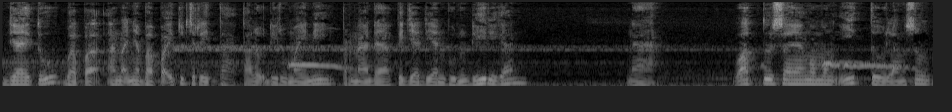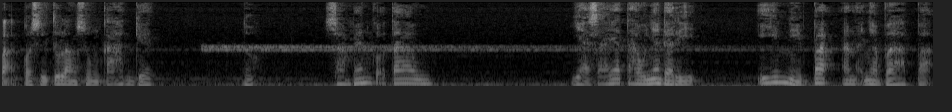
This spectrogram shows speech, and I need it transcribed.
Dia itu bapak anaknya bapak itu cerita Kalau di rumah ini pernah ada kejadian bunuh diri kan? Nah Waktu saya ngomong itu langsung Pak Kos itu langsung kaget. Sampean kok tahu? Ya saya tahunya dari ini pak anaknya bapak.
